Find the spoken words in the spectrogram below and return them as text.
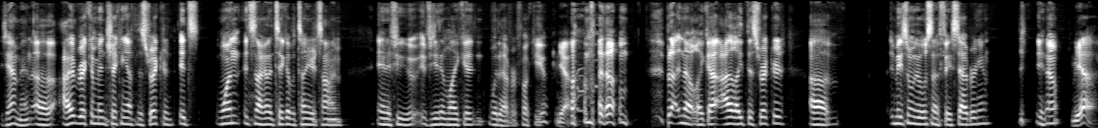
yeah, man. Uh, I recommend checking out this record. It's one. It's not going to take up a ton of your time, and if you if you didn't like it, whatever, fuck you. Yeah, but um, but I know, like I, I like this record. Uh, it makes me want to listen to Face Stabber again. You know? yeah.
